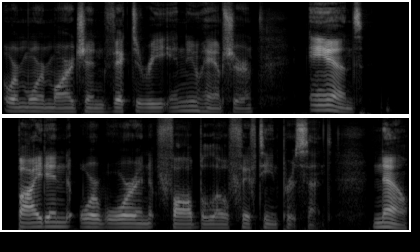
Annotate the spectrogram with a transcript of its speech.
or more margin victory in New Hampshire and Biden or Warren fall below 15%. Now,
